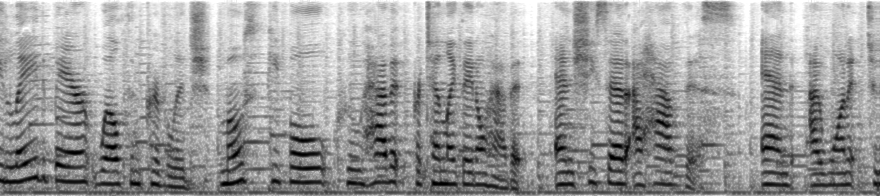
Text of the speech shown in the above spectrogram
She laid bare wealth and privilege. Most people who have it pretend like they don't have it. And she said, I have this. And I want it to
